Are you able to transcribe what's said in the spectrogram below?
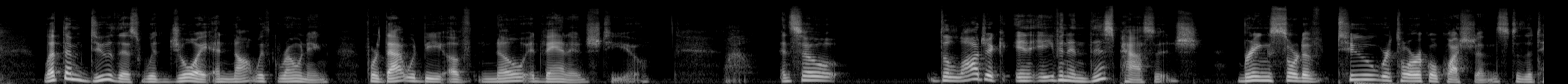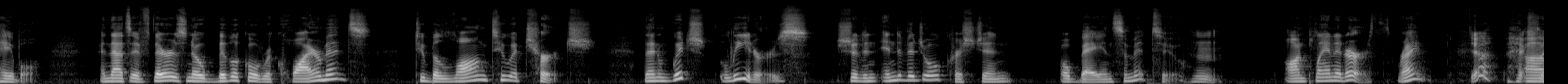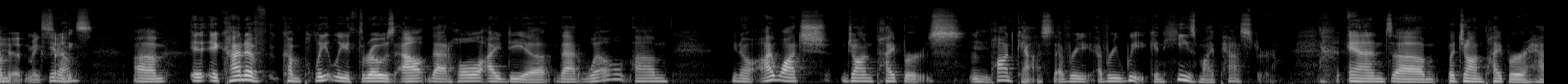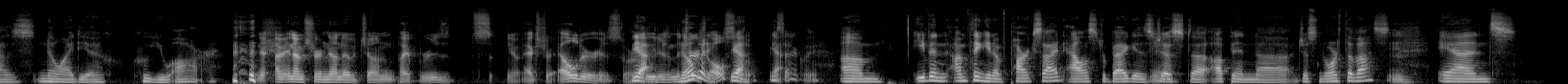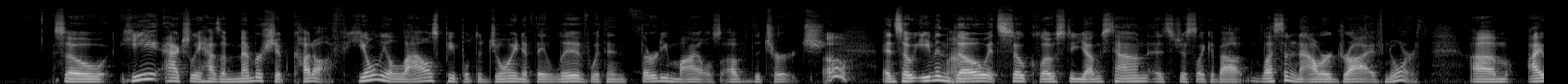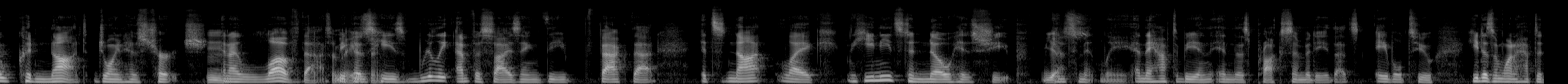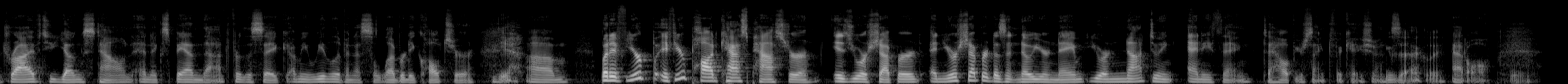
Let them do this with joy and not with groaning, for that would be of no advantage to you. Wow. And so the logic in even in this passage brings sort of two rhetorical questions to the table. And that's if there is no biblical requirement to belong to a church, then which leaders should an individual Christian obey and submit to hmm. on planet Earth, right? Yeah. Actually, that makes Um, you know, sense. um, it, it kind of completely throws out that whole idea that well um, you know i watch john piper's podcast every every week and he's my pastor and um, but john piper has no idea who you are I mean, I'm sure none of John Piper's you know extra elders or Yeah, leaders in the nobody. church also. Yeah, yeah. Exactly. um, even i'm thinking of parkside Alistair begg is just uh, up in uh, just north of us and so he actually has a membership cutoff. He only allows people to join if they live within 30 miles of the church. Oh. And so even though it's so close to Youngstown, it's just like about less than an hour drive north. Um, I could not join his church, and I love that because he's really emphasizing the fact that it's not like he needs to know his sheep Yes. intimately and they have to be in, in this proximity that's able to he doesn't want to have to drive to youngstown and expand that for the sake i mean we live in a celebrity culture Yeah. um, but if your if your podcast pastor is your shepherd and your shepherd doesn't know your name you are not doing anything to help your sanctification Exactly. at all.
